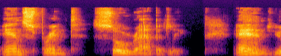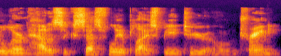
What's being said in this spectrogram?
and sprint so rapidly. And you'll learn how to successfully apply speed to your own training.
